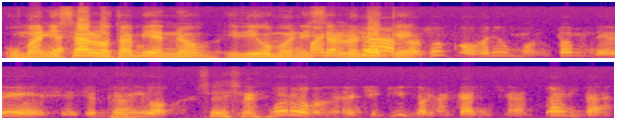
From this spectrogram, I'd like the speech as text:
Humanizarlo también, ¿no? Y digo humanizarlo, no que... Yo cobré un montón de veces. Yo te digo, me acuerdo cuando era chiquito en la cancha de Atlanta,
